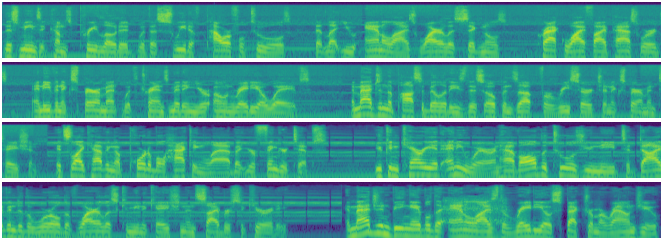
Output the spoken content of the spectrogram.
This means it comes preloaded with a suite of powerful tools that let you analyze wireless signals, crack Wi-Fi passwords, and even experiment with transmitting your own radio waves. Imagine the possibilities this opens up for research and experimentation. It's like having a portable hacking lab at your fingertips, you can carry it anywhere and have all the tools you need to dive into the world of wireless communication and cybersecurity. Imagine being able to analyze the radio spectrum around you,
